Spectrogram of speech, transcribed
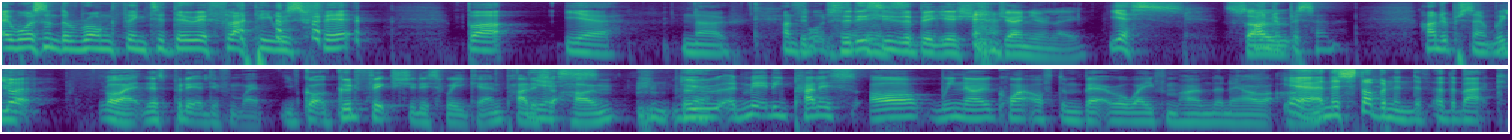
it wasn't the wrong thing to do if Flappy was fit, but yeah, no. So, Unfortunately. so this is a big issue, genuinely. Yes, So, 100%. 100%. We You- got. all right, let's put it a different way. You've got a good fixture this weekend, Palace at Yes. home, who admittedly Palace are, we know, quite often better away from home than they are at home. Yeah, and they're stubborn in the, at the back.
